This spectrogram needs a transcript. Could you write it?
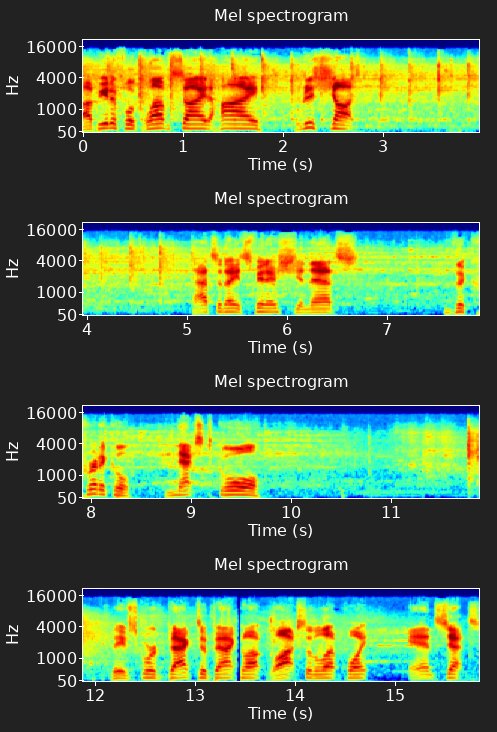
A beautiful glove side high wrist shot. That's a nice finish, and that's the critical next goal. They've scored back to back. Walks to the left point and sets.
